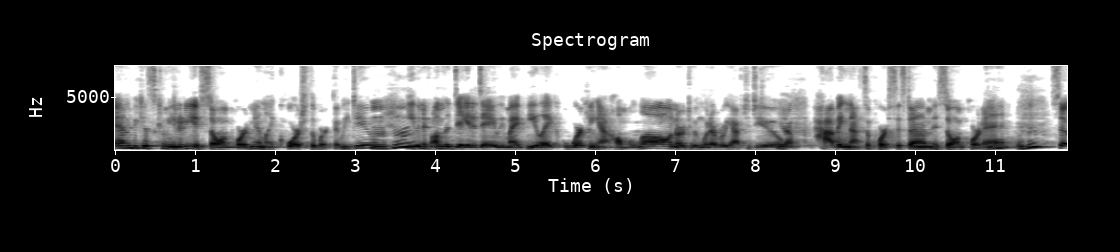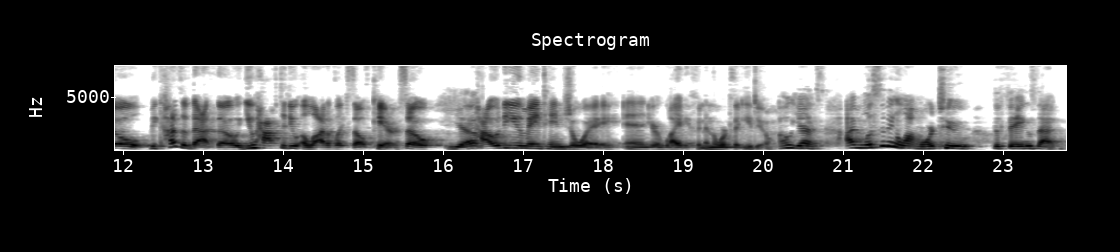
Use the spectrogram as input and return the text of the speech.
And because community is so important and like core to the work that we do, Mm-hmm. even if on the day to day we might be like working at home alone or doing whatever we have to do, Yep. having that support system is so important. Mm-hmm. So, because of that, though, you have to do a lot of like self care. So, yeah how do you maintain joy in your life and in the work that you do? Oh, yes. I'm listening a lot more to the things that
